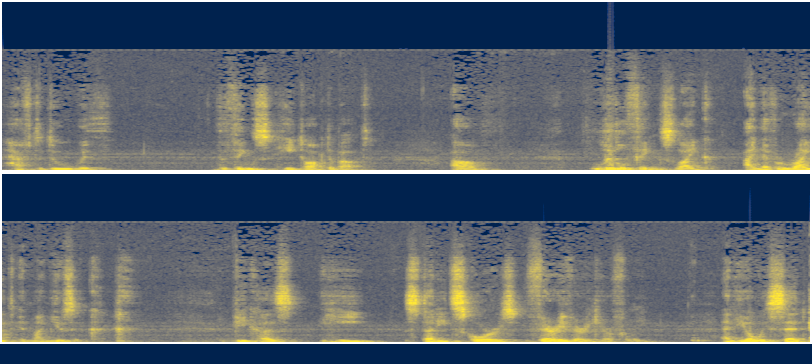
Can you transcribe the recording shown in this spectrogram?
have to do with the things he talked about. Um, little things like I never write in my music because he studied scores very, very carefully. And he always said,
